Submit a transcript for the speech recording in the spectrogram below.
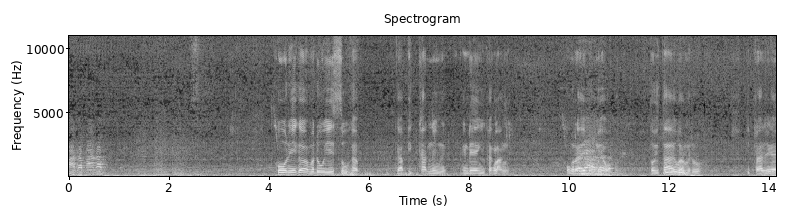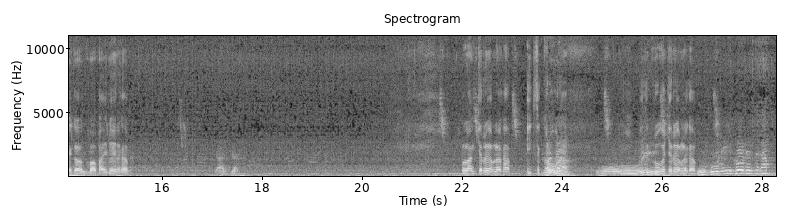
มาครับมาครับ คู่นี้ก็มาดูอีสุครับ กับอีกขั้นหนึ่งแดงๆอยู่ข้างหลัง ของอะไรมองไม่ออกโตโยต้าหรือเปล่าไม่รู้ ผิดพลาดยังไงก็ขออภัยด้วยนะครับอย่าเจ็บกำลังจะเริ่มแล้วครับ อีกสักครู่หนึ่งโอ้อีกยสักครู่ก็จะเริ่มแล้วครับดูคู่นี้คู่หนึ่งนะครับ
